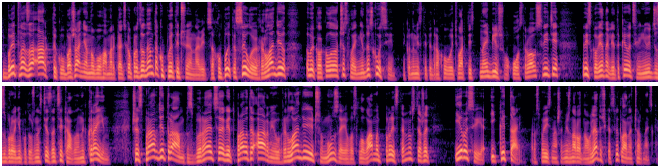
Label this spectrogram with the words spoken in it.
Битва за Арктику, бажання нового американського президента купити чи навіть захопити силою Гренландію викликало численні дискусії. Економісти підраховують вартість найбільшого острова у світі. Військові аналітики оцінюють збройні потужності зацікавлених країн. Чи справді Трамп збирається відправити армію у Гренландію? Чому, за його словами, пристально стежать і Росія, і Китай? Розповість наша міжнародна оглядачка Світлана Чернецька.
